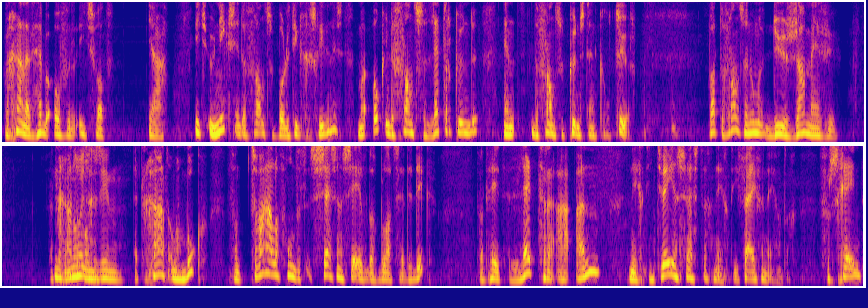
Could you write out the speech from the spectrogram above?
We gaan het hebben over iets wat ja, iets unieks in de Franse politieke geschiedenis, maar ook in de Franse letterkunde en de Franse kunst en cultuur. Wat de Fransen noemen du jamais vu. Het Nog gaat nooit om een- gezien. Het gaat om een boek van 1276 bladzijden dik. Dat heet Lettre à Anne 1962-1995. Verscheen in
